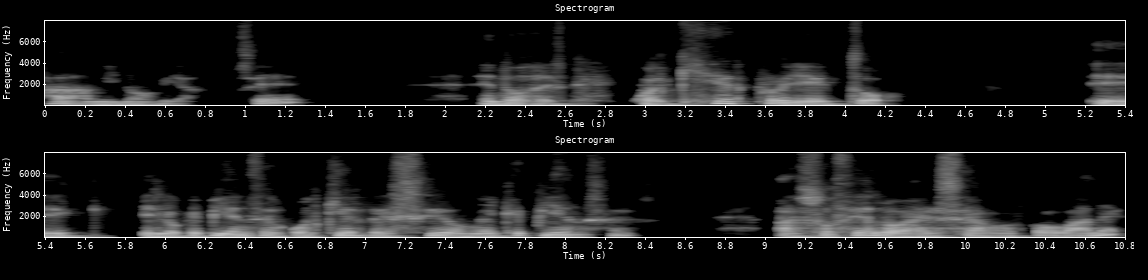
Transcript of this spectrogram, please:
a mi novia, ¿sí? Entonces, cualquier proyecto eh, en lo que pienses, cualquier deseo en el que pienses, asócialo a ese ahorro, ¿vale?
